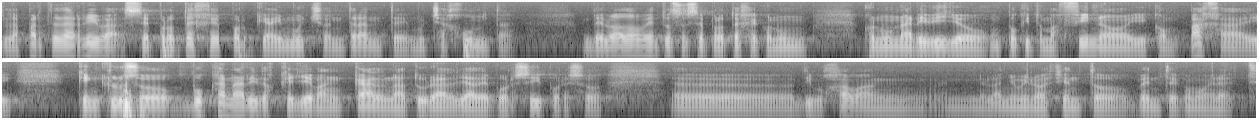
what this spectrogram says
La parte de arriba se protege porque hay mucho entrante, mucha junta de lo adobe, entonces se protege con un, con un aridillo un poquito más fino y con paja, y que incluso buscan áridos que llevan cal natural ya de por sí, por eso eh, dibujaban en el año 1920, ¿cómo era este?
